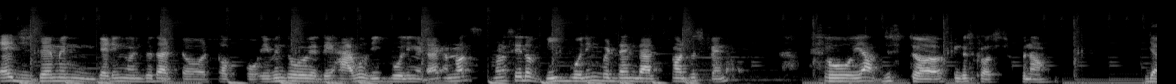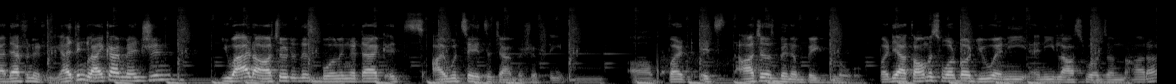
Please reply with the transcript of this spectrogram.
edge them in getting onto that uh, top four, even though they have a weak bowling attack. I'm not going to say the weak bowling, but then that's not the strength. So yeah, just uh, fingers crossed for now. Yeah, definitely. I think, like I mentioned, you add Archer to this bowling attack. It's I would say it's a championship team, uh, but it's Archer's been a big blow. But yeah, Thomas, what about you? Any any last words on RR?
